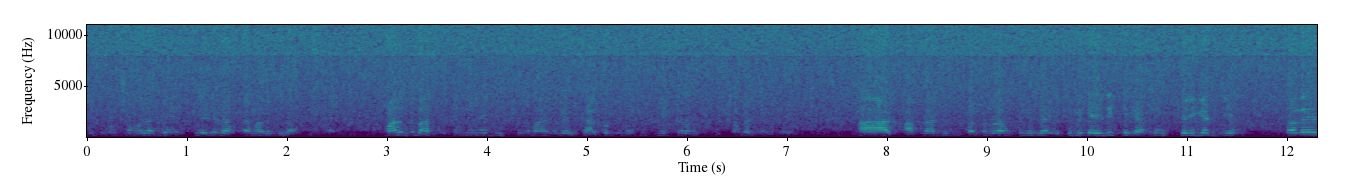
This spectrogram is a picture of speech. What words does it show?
কিছুক্ষণ সময় লাগবে সিলেটের রাস্তা Madhabdi bus stand. Bus stand নেমে বিশ টাকা ভাড়া নেবে জালপতি মসজিদ মিটর সবাই জানতে আর আপনার যদি চট্টগ্রাম কুমিল্লা কুমিল্লা এদিক থেকে আসেন ফেরিঘাট দিয়ে, তাহলে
